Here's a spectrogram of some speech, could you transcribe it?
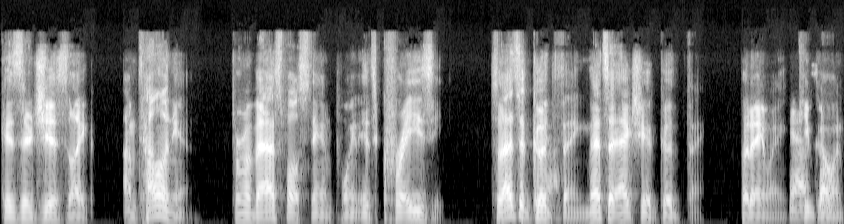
because they're just like I'm telling you from a basketball standpoint, it's crazy. So that's a good yeah. thing. That's a, actually a good thing. But anyway, yeah, keep so, going.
